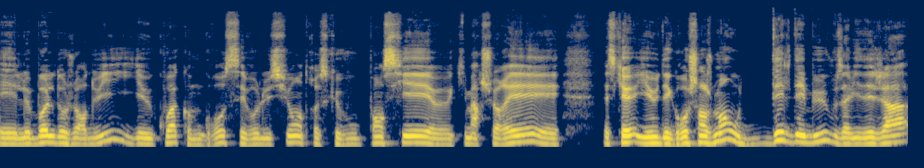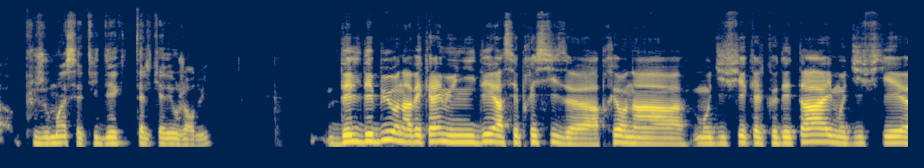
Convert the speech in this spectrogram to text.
et le bol d'aujourd'hui, il y a eu quoi comme grosse évolution entre ce que vous pensiez qui marcherait Est-ce qu'il y a eu des gros changements ou dès le début, vous aviez déjà plus ou moins cette idée telle qu'elle est aujourd'hui? Dès le début, on avait quand même une idée assez précise. Après, on a modifié quelques détails, modifié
